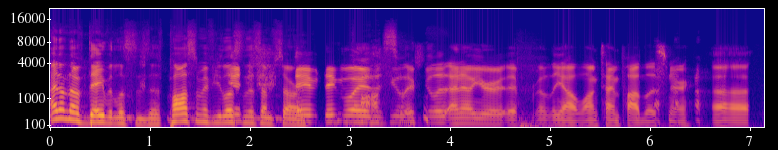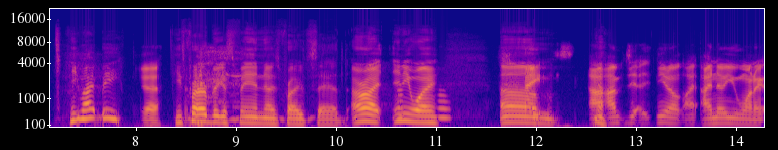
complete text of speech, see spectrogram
I don't know if David listens to this. Possum, if you listen to this, I'm sorry. Dave, Dave Williams, if you, if you, li- I know you're a, yeah, a longtime pod listener. Uh, He might be. Yeah. He's probably our biggest fan. Now he's probably sad. All right. Anyway, um, hey, I, I'm, you know, I, I know you want to.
